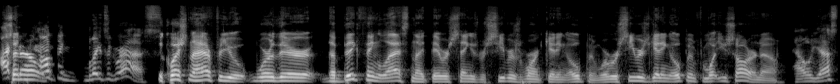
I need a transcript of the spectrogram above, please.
I So can now- count the blades of grass. The question I have for you: Were there the big thing last night? They were saying is receivers weren't getting open. Were receivers getting open from what you saw, or no? Hell yes.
